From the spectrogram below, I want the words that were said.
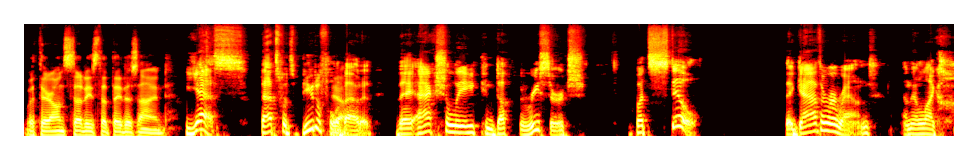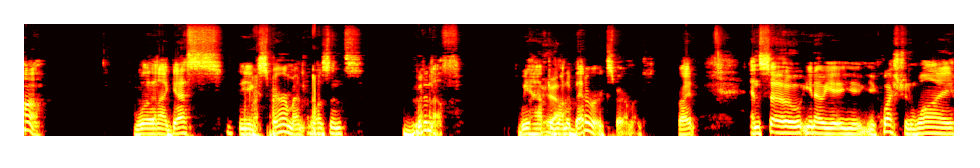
With their own studies that they designed. Yes, that's what's beautiful yeah. about it. They actually conduct the research, but still, they gather around and they're like, huh, well, then I guess the experiment wasn't good enough. We have to yeah. run a better experiment, right? And so, you know, you, you, you question why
